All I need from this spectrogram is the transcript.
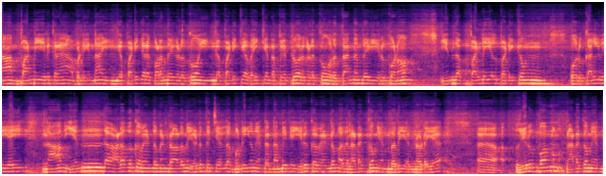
நான் பண்ணி இருக்கிறேன் அப்படின்னா இங்கே படிக்கிற குழந்தைகளுக்கும் இங்கே படிக்க வைக்கின்ற பெற்றோர்களுக்கும் ஒரு தன்னம்பிக்கை இருக்கணும். இந்த பள்ளியில் படிக்கும் ஒரு கல்வியை நாம் எந்த அளவுக்கு வேண்டுமென்றாலும் எடுத்து செல்ல முடியும் என்ற நம்பிக்கை இருக்க வேண்டும். அது நடக்கும் என்பது என்னுடைய விருப்பம். நடக்கும் என்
